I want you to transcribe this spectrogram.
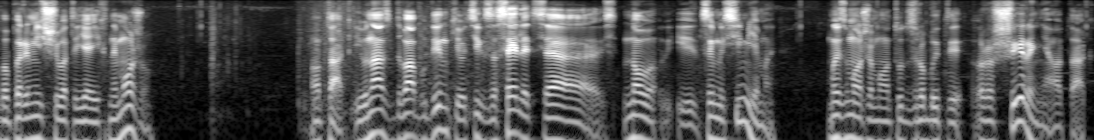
Бо переміщувати я їх не можу. Отак. І у нас два будинки, оцих заселяться нов... цими сім'ями. Ми зможемо тут зробити розширення, отак.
